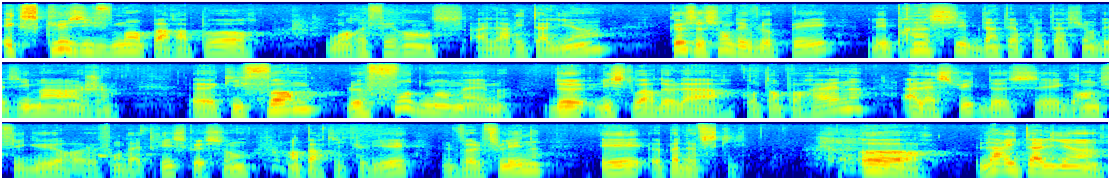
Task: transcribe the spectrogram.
exclusivement par rapport ou en référence à l'art italien que se sont développés les principes d'interprétation des images euh, qui forment le fondement même de l'histoire de l'art contemporaine à la suite de ces grandes figures euh, fondatrices que sont en particulier Wolflin et euh, Panofsky. Or, l'art italien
